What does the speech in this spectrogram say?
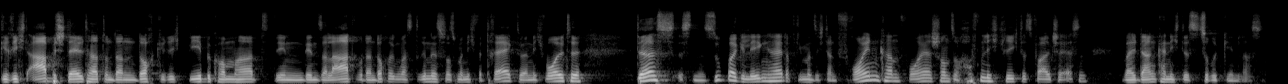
Gericht A bestellt hat und dann doch Gericht B bekommen hat, den, den Salat, wo dann doch irgendwas drin ist, was man nicht verträgt oder nicht wollte. Das ist eine super Gelegenheit, auf die man sich dann freuen kann, vorher schon, so hoffentlich kriege ich das falsche Essen, weil dann kann ich das zurückgehen lassen.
